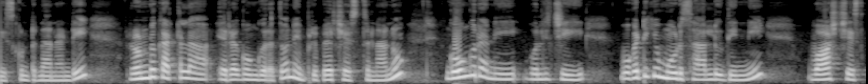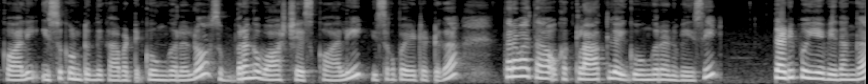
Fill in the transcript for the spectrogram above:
తీసుకుంటున్నానండి. రెండు కట్టల ఎర్ర గోంగూరతో నేను ప్రిపేర్ చేస్తున్నాను. గోంగూరని ఒలిచి ఒకటికి మూడు సార్లు దీన్ని వాష్ చేసుకోవాలి. ఇసుక ఉంటుంది కాబట్టి గోంగూరలో శుభ్రంగా వాష్ చేసుకోవాలి. ఇసుక పోయేటట్టుగా. తర్వాత ఒక క్లాత్లో ఈ గోంగూరను వేసి తడిపోయే విధంగా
